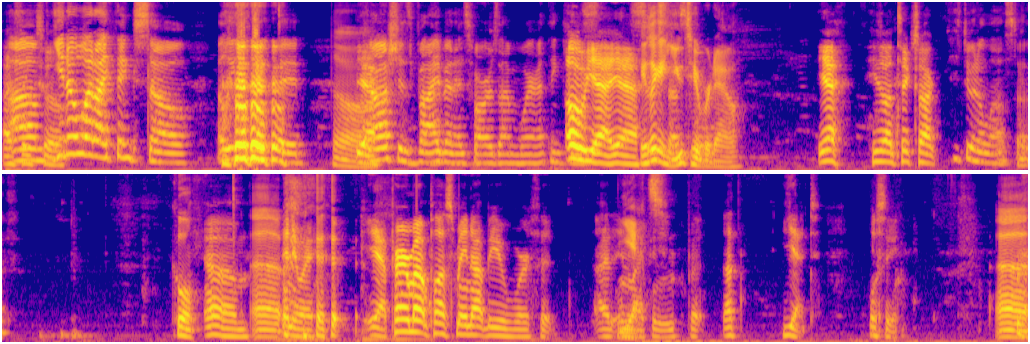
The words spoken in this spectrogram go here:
I think um, so. you know what? I think so. At least Drake did. Oh, Yeah. Josh is vibing as far as I'm aware. I think. oh yeah, yeah, He's like a Successful. YouTuber now. yeah. He's on TikTok. He's doing a lot of stuff. Cool. Um, Uh, Anyway. yeah, Paramount Plus may not be worth it, I- in my Yet. opinion, but that yet we'll see. uh,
